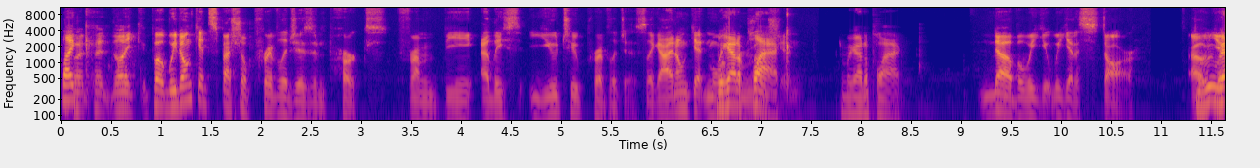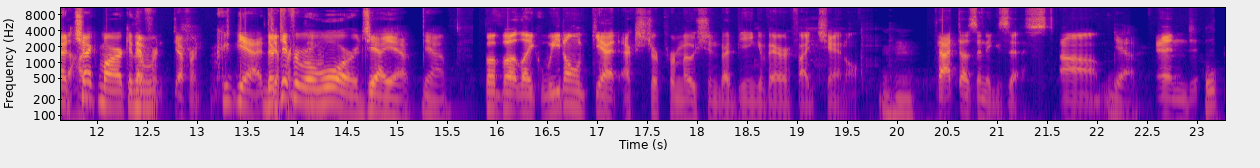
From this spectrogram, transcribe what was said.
Like but, but like but we don't get special privileges and perks from being at least YouTube privileges. Like I don't get more. We got a plaque. we got a plaque. No, but we get we get a star. we we yeah, got the check mark and different different. yeah, they're different, different rewards. Yeah, yeah, yeah. But but like we don't get extra promotion by being a verified channel. hmm That doesn't exist. Um, Yeah. and Oop.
